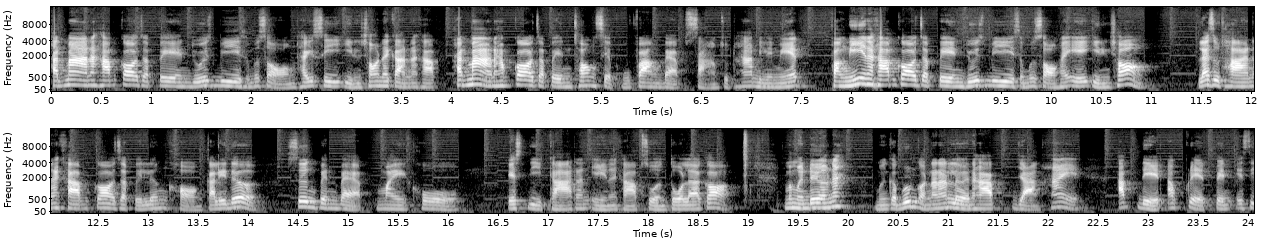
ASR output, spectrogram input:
ถัดมานะครับก็จะเป็น USB 2.2 Type C อีกหนึ่งช่องด้วยกันนะครับ ถัดมานะครับก็จะเป็นช่องเสียบหูฟังแบบ 3.5มิลลิเมตรฝั่งนี้นะครับก็จะเป็น USB 2.2 Type A อีกหนึ่งช่อง และสุดท้ายนะครับก็จะเป็นเรื่องของการ์ดเดอร์ซึ่งเป็นแบบ micro SD card นั่นเองนะครับ ส่วนตัวแล้วก็มันเหมือนเดิมนะ เหมือนกับรุ่นก่อนหน้านั้นเลยนะครับ อยากให้ อัปเดตอัปเกรดเป็น SD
